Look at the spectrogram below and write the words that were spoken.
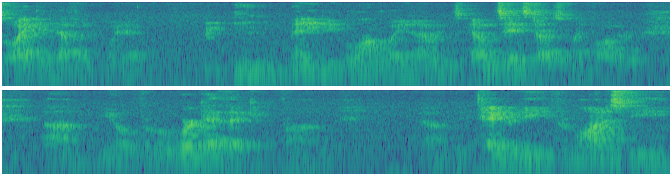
so I can definitely point out many people along the way, and I would I would say it starts with my father. Um, you know, from a work ethic, from um, integrity, from honesty,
